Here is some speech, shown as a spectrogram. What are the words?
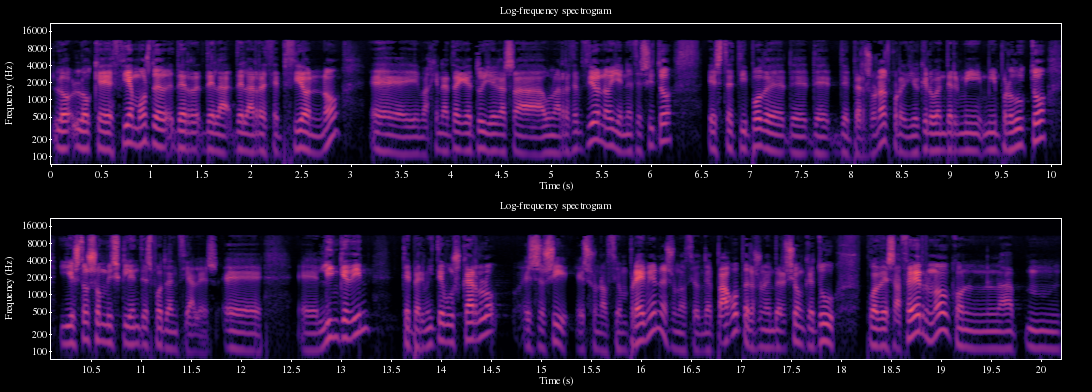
lo, que decíamos de, la, recepción, ¿no? Eh, imagínate que tú llegas a una recepción, oye, necesito este tipo de, personas porque yo quiero vender mi, mi, producto y estos son mis clientes potenciales. LinkedIn te permite buscarlo. Eso sí, es una opción premium, es una opción de pago, pero es una inversión que tú puedes hacer, ¿no? Con mm,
